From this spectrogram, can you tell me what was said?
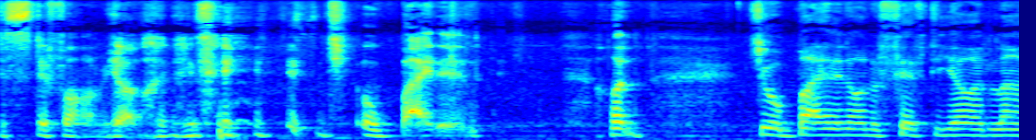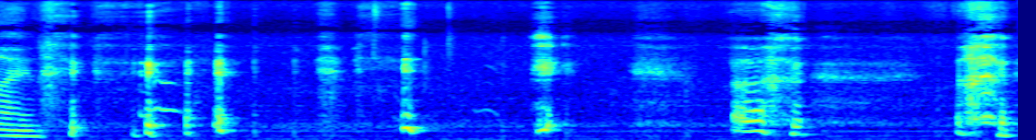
to stiff arm y'all. Joe Biden on Joe Biden on the 50 yard line.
